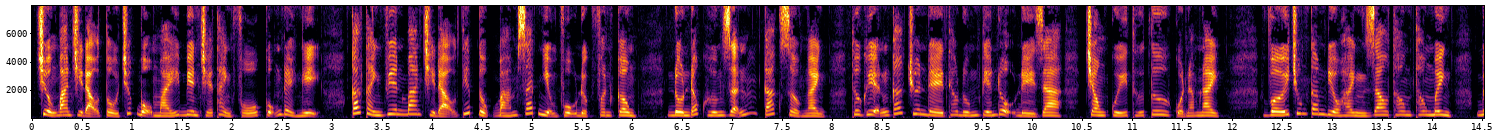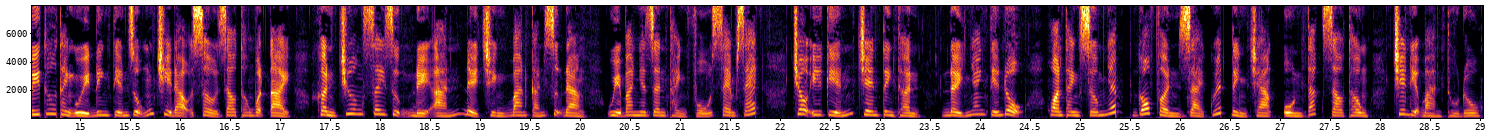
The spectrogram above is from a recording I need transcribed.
Trưởng ban chỉ đạo tổ chức bộ máy biên chế thành phố cũng đề nghị các thành viên ban chỉ đạo tiếp tục bám sát nhiệm vụ được phân công, đôn đốc hướng dẫn các sở ngành thực hiện các chuyên đề theo đúng tiến độ đề ra trong quý thứ tư của năm nay. Với Trung tâm điều hành giao thông thông minh, Bí thư Thành ủy Đinh Tiến Dũng chỉ đạo Sở Giao thông Vận tải khẩn trương xây dựng đề án để trình Ban cán sự Đảng, Ủy ban nhân dân thành phố xem xét cho ý kiến trên tinh thần đẩy nhanh tiến độ, hoàn thành sớm nhất góp phần giải quyết tình trạng ùn tắc giao thông trên địa bàn thủ đô.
